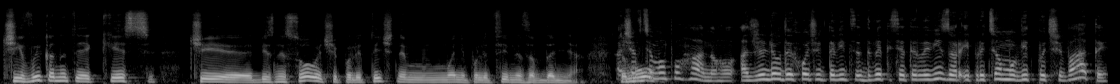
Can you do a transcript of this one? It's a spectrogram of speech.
чи виконати якесь чи бізнесове, чи політичне маніпуляційне завдання. А що в цьому поганого? Адже люди хочуть дивитися телевізор і при цьому відпочивати.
